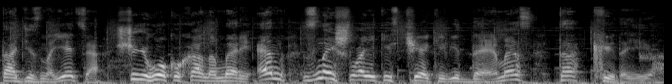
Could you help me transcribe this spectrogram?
та дізнається, що його кохана Мері Енн знайшла якісь чеки від ДМС та кидає його.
